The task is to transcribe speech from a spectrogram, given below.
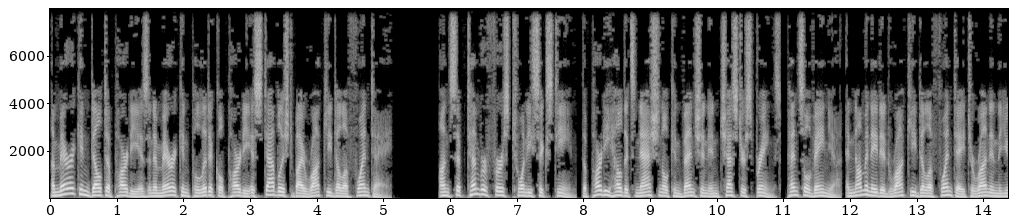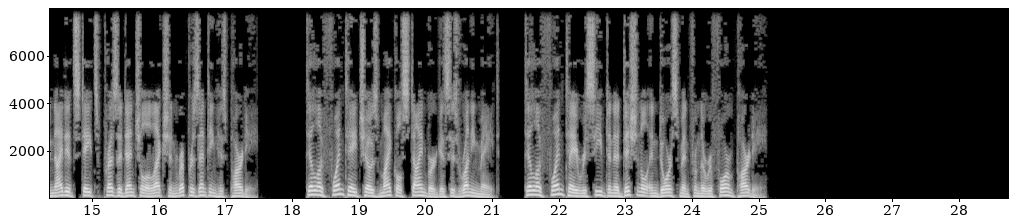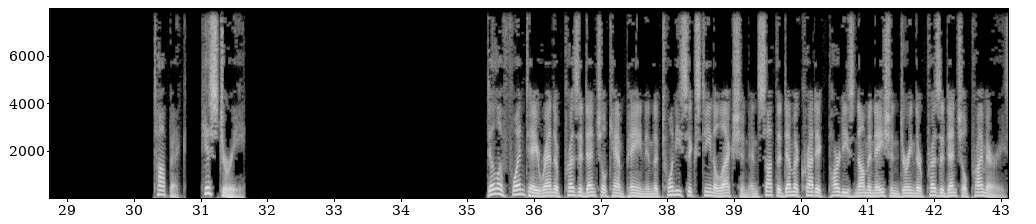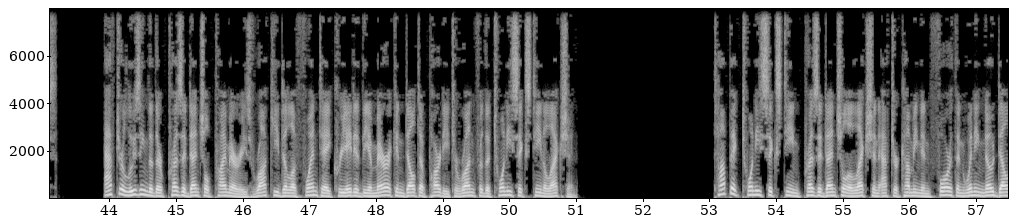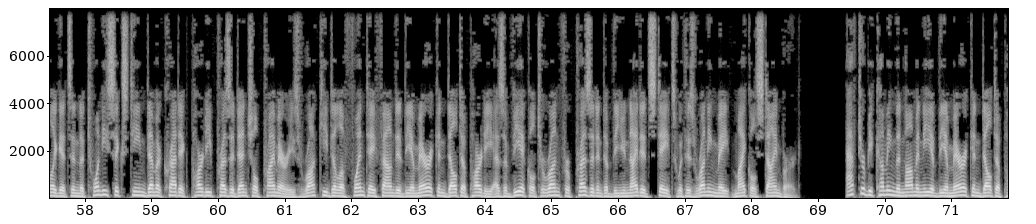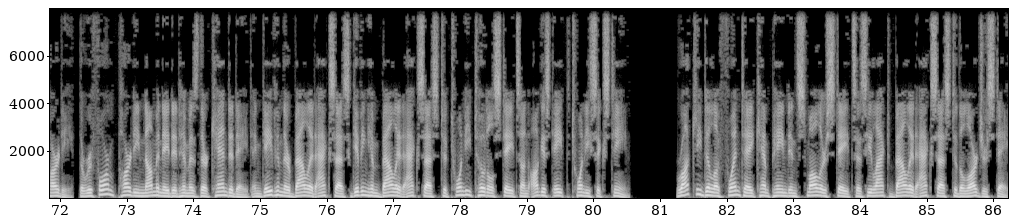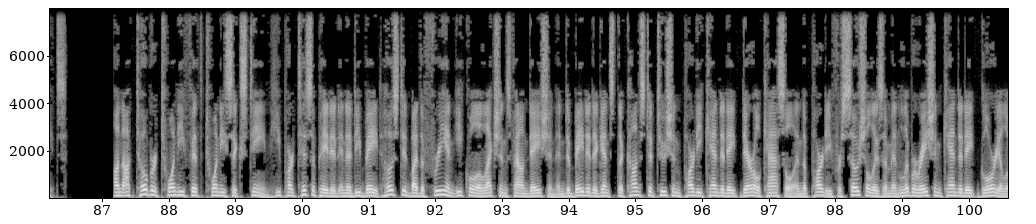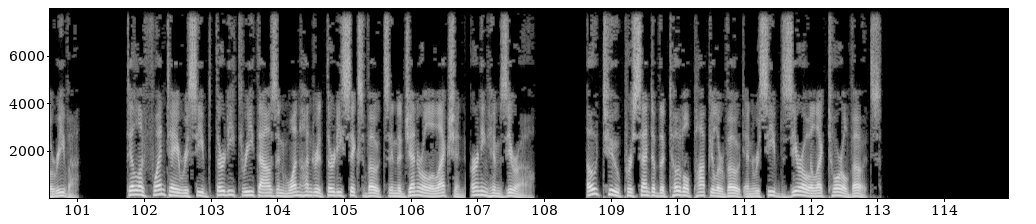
American Delta Party is an American political party established by Rocky de la Fuente. On September 1, 2016, the party held its national convention in Chester Springs, Pennsylvania, and nominated Rocky de la Fuente to run in the United States presidential election representing his party. De la Fuente chose Michael Steinberg as his running mate. De la Fuente received an additional endorsement from the Reform Party. History De la Fuente ran a presidential campaign in the 2016 election and sought the Democratic Party's nomination during their presidential primaries. After losing the their presidential primaries Rocky de la Fuente created the American Delta Party to run for the 2016 election. 2016 presidential election After coming in fourth and winning no delegates in the 2016 Democratic Party presidential primaries Rocky de la Fuente founded the American Delta Party as a vehicle to run for President of the United States with his running mate Michael Steinberg. After becoming the nominee of the American Delta Party, the Reform Party nominated him as their candidate and gave him their ballot access giving him ballot access to 20 total states on August 8, 2016. Roque de la Fuente campaigned in smaller states as he lacked ballot access to the larger states. On October 25, 2016 he participated in a debate hosted by the Free and Equal Elections Foundation and debated against the Constitution Party candidate Darrell Castle and the Party for Socialism and Liberation candidate Gloria La Riva. De La Fuente received 33,136 votes in the general election, earning him 0. 0.02% of the total popular vote and received zero electoral votes.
